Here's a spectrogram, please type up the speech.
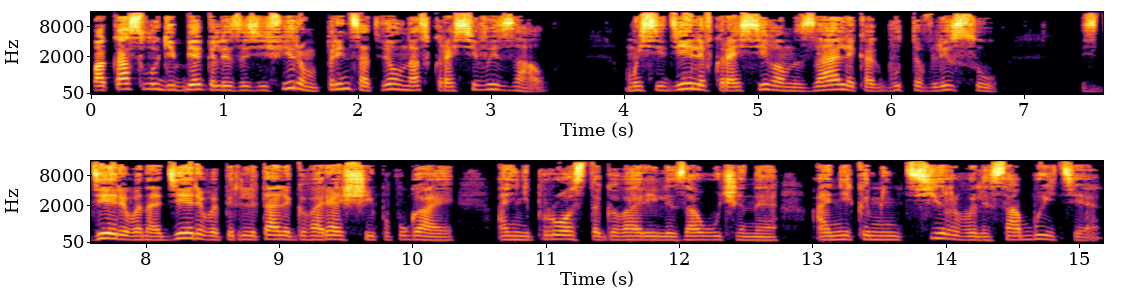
Пока слуги бегали за зефиром, принц отвел нас в красивый зал. Мы сидели в красивом зале, как будто в лесу. С дерева на дерево перелетали говорящие попугаи. Они не просто говорили заученные, они комментировали события.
